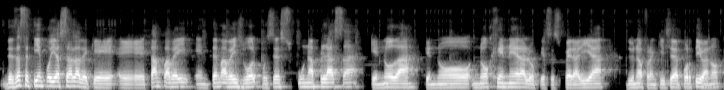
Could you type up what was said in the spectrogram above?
Desde hace tiempo ya se habla de que eh, Tampa Bay en tema béisbol pues es una plaza que no da, que no, no genera lo que se esperaría de una franquicia deportiva, ¿no?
